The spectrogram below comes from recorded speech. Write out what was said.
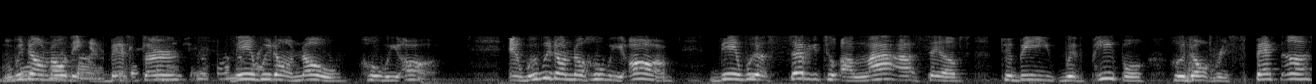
when we don't know the investor, then we don't know who we are. And when we don't know who we are, then we're subject to allow ourselves to be with people who don't respect us,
